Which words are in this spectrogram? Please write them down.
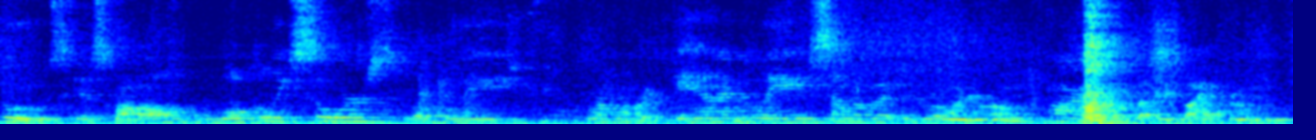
foods is all locally sourced, locally grown organically. Some of it we grow on our own farm, but we buy from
